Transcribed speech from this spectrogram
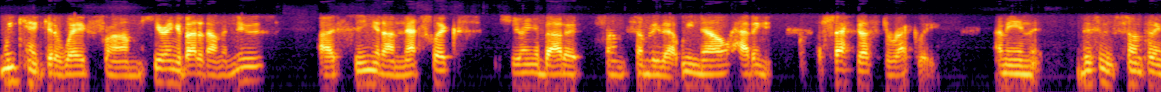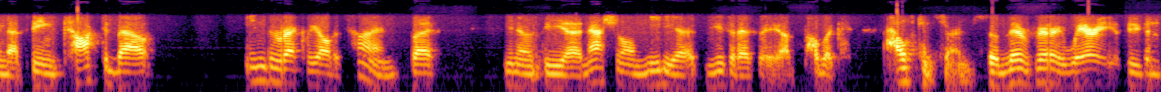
We can't get away from hearing about it on the news, uh, seeing it on Netflix, hearing about it from somebody that we know having affect us directly. I mean, this is something that's being talked about indirectly all the time, but you know, the uh, national media use it as a uh, public health concern. So they're very wary of even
